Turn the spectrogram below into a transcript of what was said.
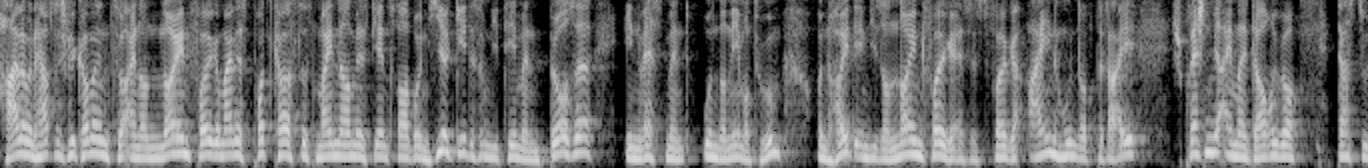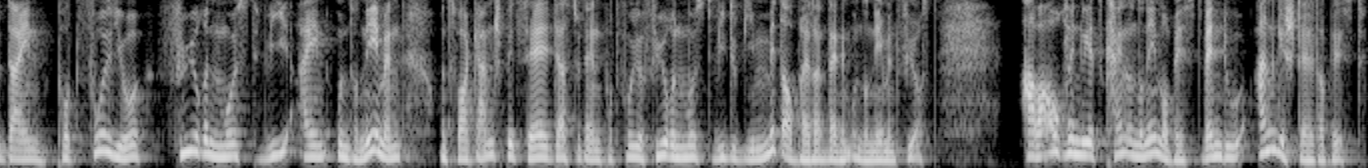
Hallo und herzlich willkommen zu einer neuen Folge meines Podcastes. Mein Name ist Jens Rabe und hier geht es um die Themen Börse, Investment, Unternehmertum. Und heute in dieser neuen Folge, es ist Folge 103, sprechen wir einmal darüber, dass du dein Portfolio führen musst wie ein Unternehmen. Und zwar ganz speziell, dass du dein Portfolio führen musst, wie du die Mitarbeiter in deinem Unternehmen führst. Aber auch wenn du jetzt kein Unternehmer bist, wenn du Angestellter bist,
